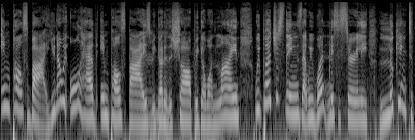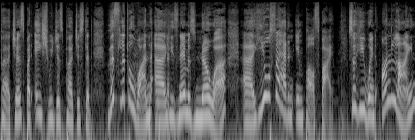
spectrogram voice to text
impulse buy. You know, we all have impulse buys. We go to the shop, we go online, we purchase things that we weren't necessarily looking to purchase, but Aish, we just purchased it. This little one, uh, his name is Noah, uh, he also had an impulse buy. So he went online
